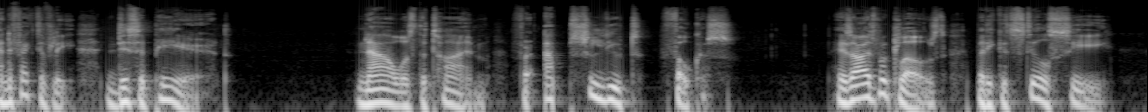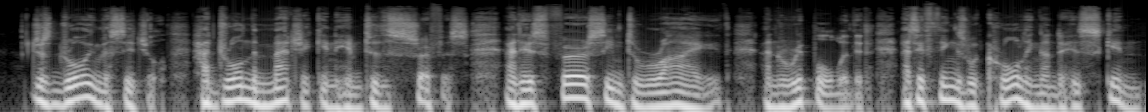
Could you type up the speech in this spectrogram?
and effectively disappeared. Now was the time for absolute focus. His eyes were closed, but he could still see. Just drawing the sigil had drawn the magic in him to the surface, and his fur seemed to writhe and ripple with it as if things were crawling under his skin.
